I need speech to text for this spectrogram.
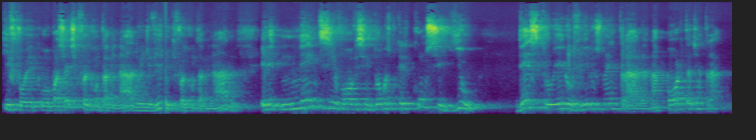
que foi o paciente que foi contaminado, o indivíduo que foi contaminado, ele nem desenvolve sintomas porque ele conseguiu destruir o vírus na entrada, na porta de entrada.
